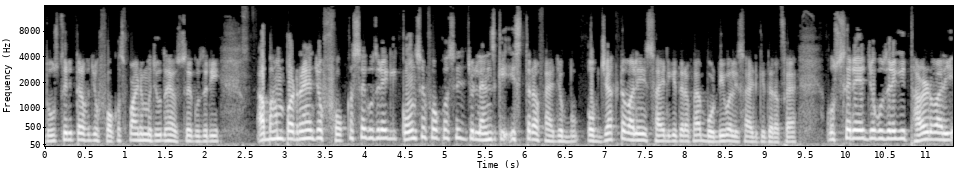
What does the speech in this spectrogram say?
दूसरी तरफ़ जो फोकस पॉइंट मौजूद है उससे गुजरी। अब हम पढ़ रहे हैं जो फोकस से गुजरेगी, कौन से फोकस है जो लेंस की इस तरफ़ है, जो ऑब्जेक्ट वाली साइड की तरफ़ है बॉडी वाली साइड की तरफ़ है, उससे रे जो गुजरेगी थर्ड वाली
